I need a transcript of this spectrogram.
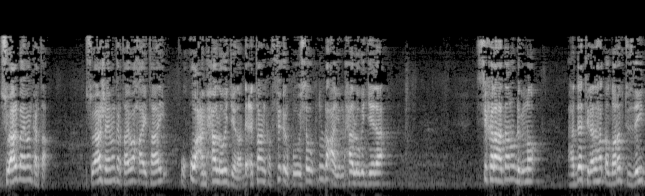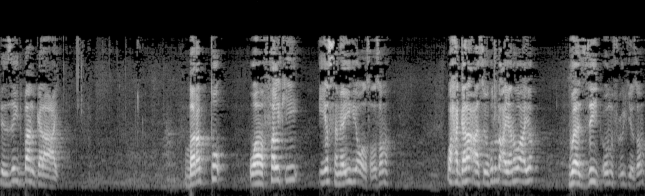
su'aal baa iman karta. Su'aasha iman kartaa waxa ay tahay wuquuca maxaa looga jeedaa? Dhicitaanka ficilku isaga ku duldhacayo maxaa looga jeedaa si kale haddaan u dhigno haddaad tirahdo hadda darabtu zaydan zayd baan garaacay. Darabtu waa falkii iyo sameeyihii oo soo ma? Waxa garaacaasi uu ku duldhacayaana waayo waa zayd oo mafcuulkiya soo ma?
